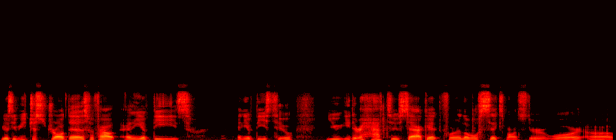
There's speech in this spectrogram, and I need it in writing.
Because if you just draw this without any of these, any of these two, you either have to sack it for a level 6 monster or um,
